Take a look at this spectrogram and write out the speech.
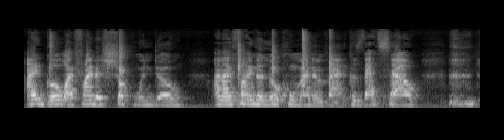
I go, I find a shop window, and I find a local man and van because that's how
